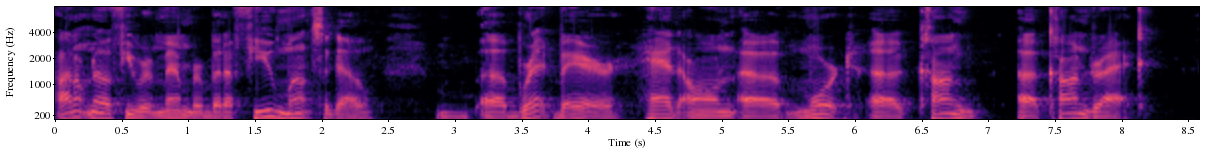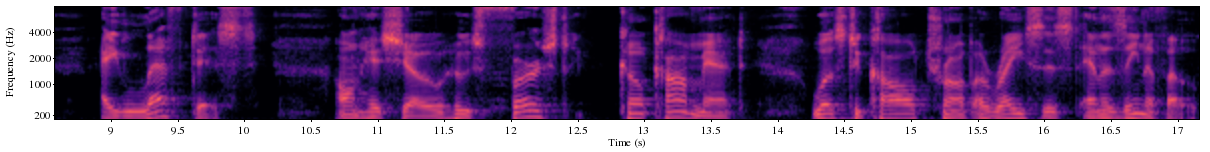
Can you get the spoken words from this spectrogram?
I don't know if you remember, but a few months ago, uh, Bret Baier had on uh, Mort uh, Con- uh, Kondracke, a leftist on his show whose first co- comment was to call Trump a racist and a xenophobe.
